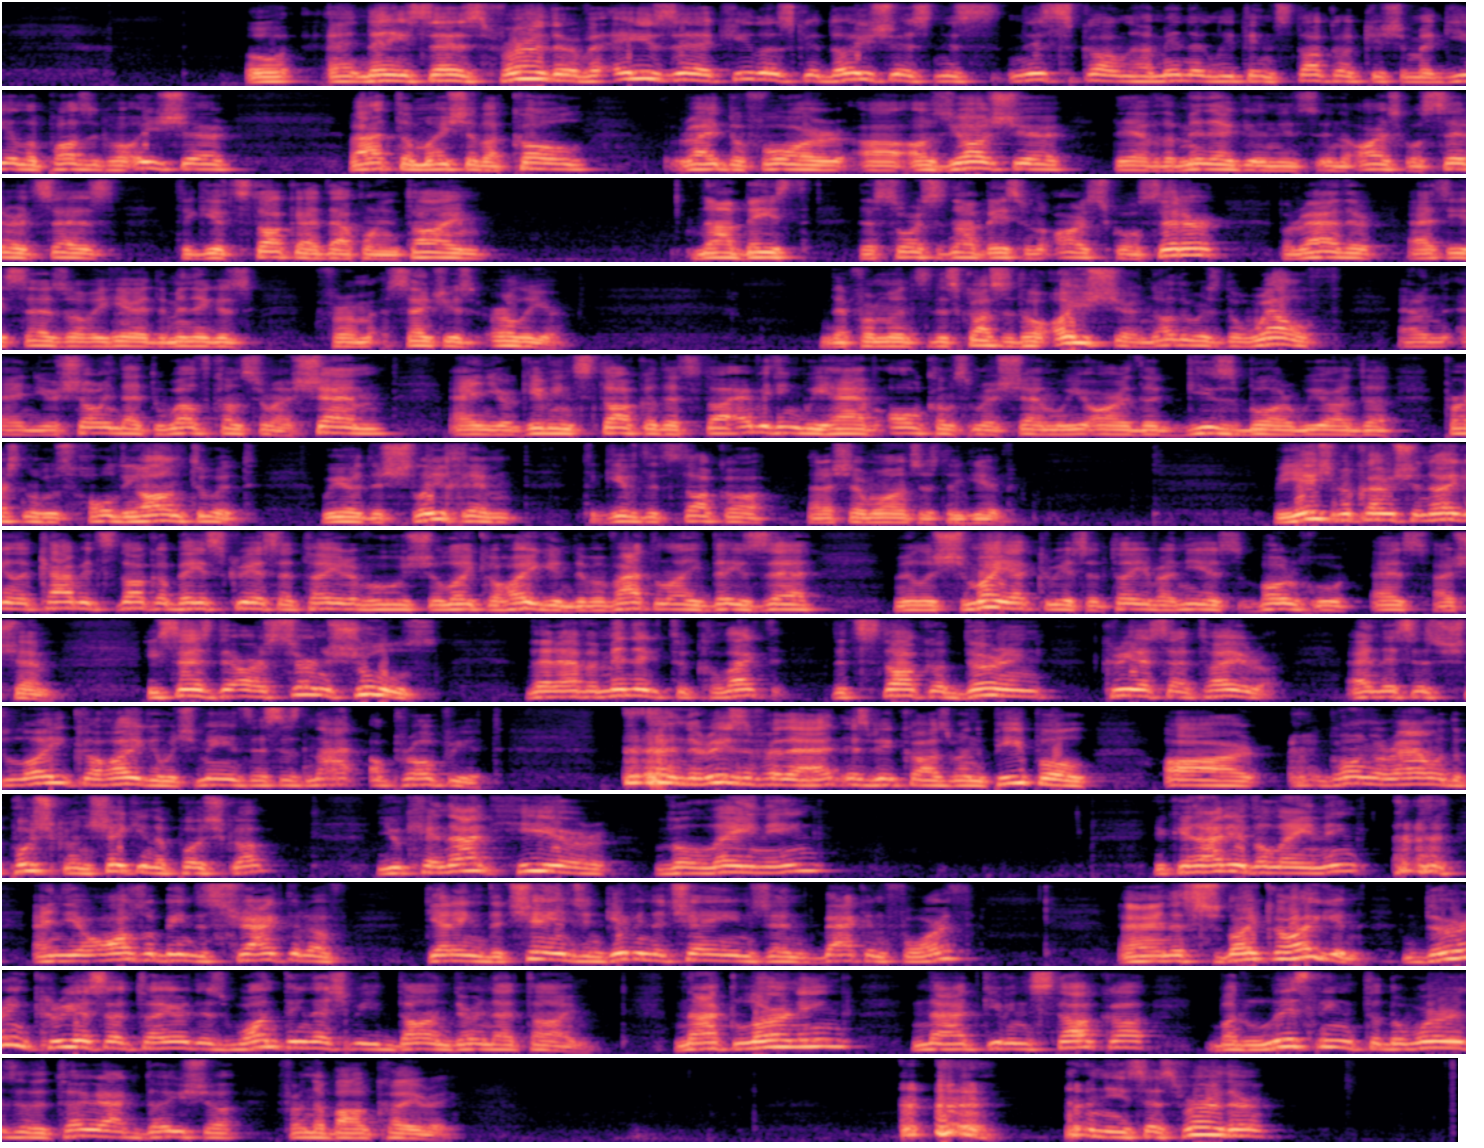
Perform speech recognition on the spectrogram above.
Oh, and then he says further, "Ve'eze kilos staka v'ata Moshe bakol." Right before uh, Oz Yosher, they have the minig in, in the article Siddur. It says to give tzedakah at that point in time, not based. The source is not based on the article Siddur, but rather, as he says over here, the minig is from centuries earlier. From it discusses the oisher, in other words, the wealth, and and you're showing that the wealth comes from Hashem, and you're giving tzedakah. That tzedakah, everything we have all comes from Hashem. We are the gizbar, we are the person who's holding on to it. We are the shlichim to give the tzedakah that Hashem wants us to give. ויש מקום שנויגן לקבל צדוקה בייס קריאס התויר והוא שלוי כהויגן דמבטן על ידי זה מלשמיה קריאס התויר וניאס בורחו es Hashem. He says there are certain shuls that have a minig to collect the tzedakah during kriyas atayra, and this is shloi kahoigim, which means this is not appropriate. and the reason for that is because when people are going around with the pushka and shaking the pushka, you cannot hear the laning you cannot hear the laning, and you're also being distracted of getting the change and giving the change and back and forth. And it's like Huygen. During Kriyas Atayr, there's one thing that should be done during that time. Not learning, not giving staka, but listening to the words of the Torah Akdoisha from the Baal Kairi. and he says further,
